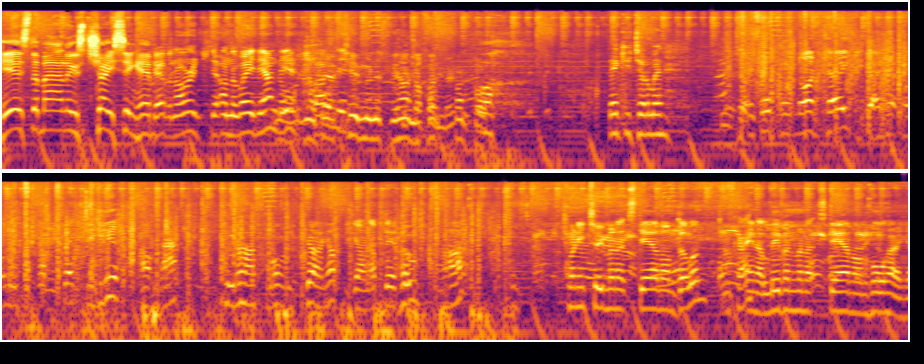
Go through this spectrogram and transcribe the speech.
Here's the man who's chasing him. have an orange on the way down there. You're about two minutes behind the front, front Thank you, gentlemen. 4.9k, you're going up, coming back to here, up back. Two and a half kilometres going up, you're going up that hill. Uh-huh. 22 minutes down on Dylan Okay. and 11 minutes down on Jorge.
